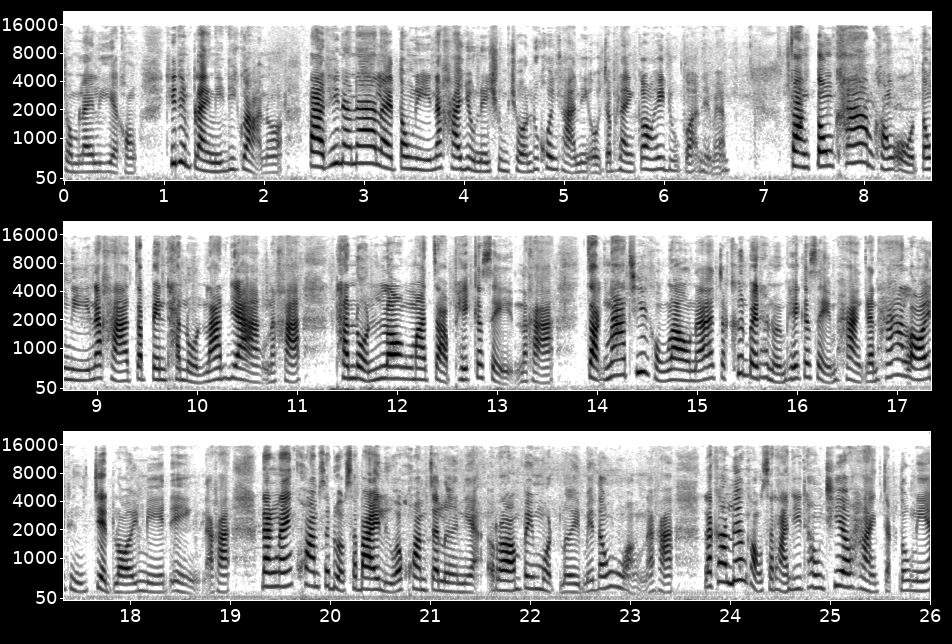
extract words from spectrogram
ชมรายละเอียดของที่ดินแปลงนี้ดีกว่าเนาะแต่ที่แน่ๆอะไรตรงนี้นะคะ อยู่ในชุมชนทุกคนค่ะนี่โอจะแพลงกล้องให้ดูก่อนเห็นไหม ฝั่งตรงข้ามของโอตรงนี้นะคะ จะเป็นถนนลาดยางนะคะ ถนนลองมาจากเพชรเกษมนะคะ จากหน้าที่ของเรานะจะขึ้นไปถนนเพชรเกษมห่างกัน 500ถึง700 เมตรเองนะคะ ดังนั้นความสะดวกสบายหรือว่าความเจริญเนี่ยร้อมไปหมดเลยไม่ต้องห่วงนะคะ แล้วก็เรื่องของสถานที่ท่องเที่ยวห่างจากตรงนี้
